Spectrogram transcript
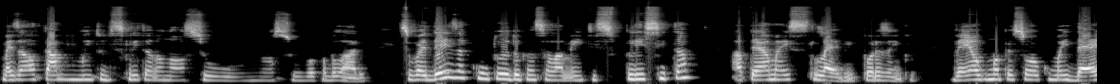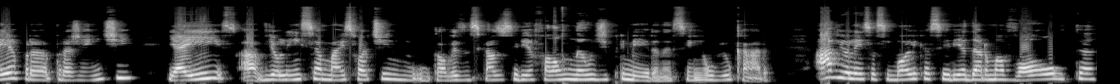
mas ela está muito descrita no nosso, nosso vocabulário. Isso vai desde a cultura do cancelamento explícita até a mais leve. Por exemplo, vem alguma pessoa com uma ideia para a gente e aí a violência mais forte, talvez nesse caso, seria falar um não de primeira, né? Sem ouvir o cara. A violência simbólica seria dar uma volta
